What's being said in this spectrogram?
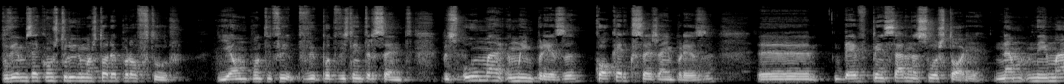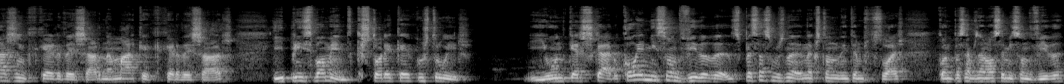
podemos é construir uma história para o futuro. E é um ponto de, ponto de vista interessante. Por isso, uma, uma empresa, qualquer que seja a empresa, eh, deve pensar na sua história, na, na imagem que quer deixar, na marca que quer deixar e principalmente que história quer construir e onde quer chegar. Qual é a missão de vida? De, se pensássemos na, na, questão em termos pessoais, quando pensamos na nossa missão de vida,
